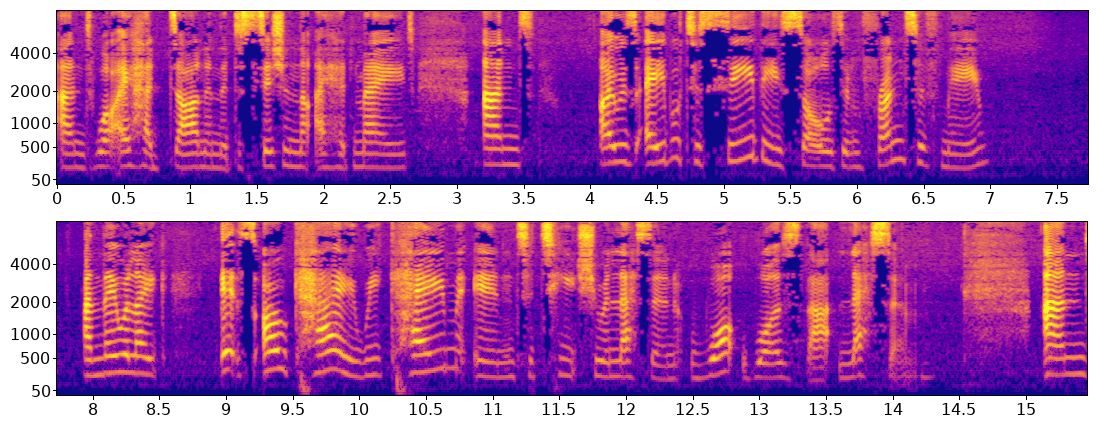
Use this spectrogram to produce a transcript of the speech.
and what I had done and the decision that I had made. And I was able to see these souls in front of me, and they were like, It's okay. We came in to teach you a lesson. What was that lesson? And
